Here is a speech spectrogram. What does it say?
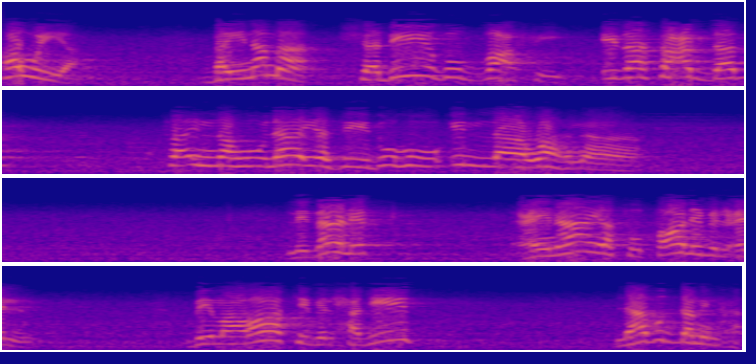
قوي بينما شديد الضعف إذا تعدد فإنه لا يزيده إلا وهنا. لذلك عناية طالب العلم بمراتب الحديث لا بد منها.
